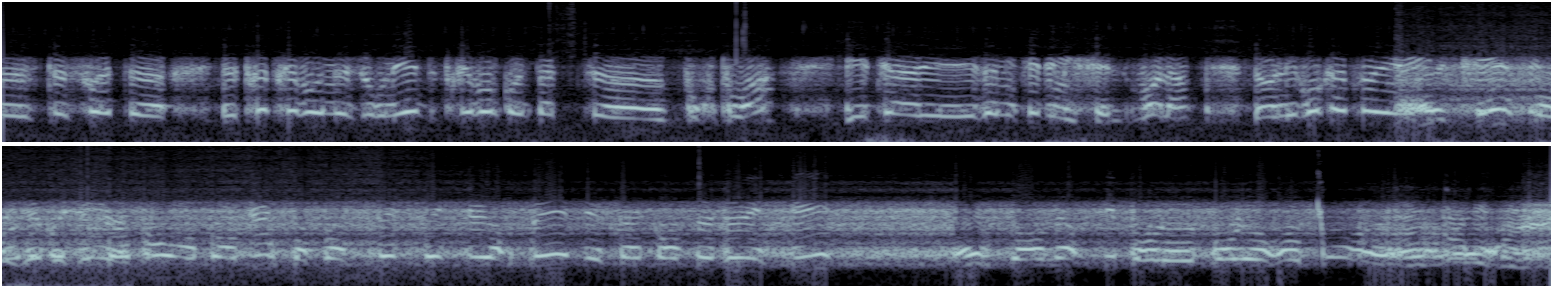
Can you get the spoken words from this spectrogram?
Euh, je te souhaite euh, de très très bonne journée, de très bons contacts euh, pour toi et tu as les amitiés de Michel. Voilà. Dans les gros 88, Chris, j'ai entendu, ça passe très très QRP, c'est 52 ici. Je te remercie pour le, pour le.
